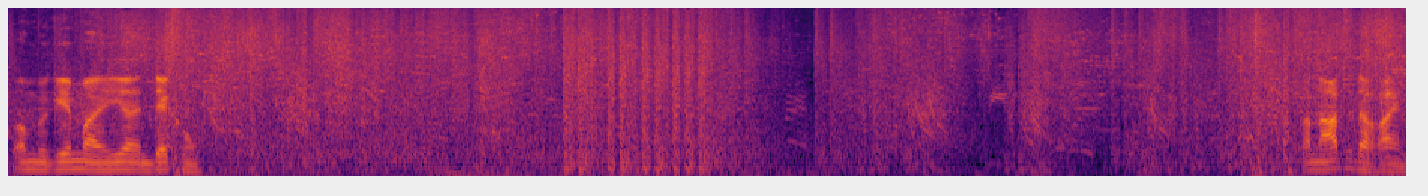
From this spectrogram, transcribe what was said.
Komm, wir gehen mal hier in Deckung. Granate da rein.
